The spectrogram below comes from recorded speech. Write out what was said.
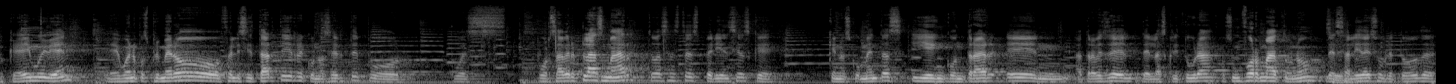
Ok, muy bien. Eh, bueno, pues primero felicitarte y reconocerte por, pues, por saber plasmar todas estas experiencias que, que nos comentas y encontrar en, a través de, la escritura pues un formato, ¿no? De salida y sobre todo de,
